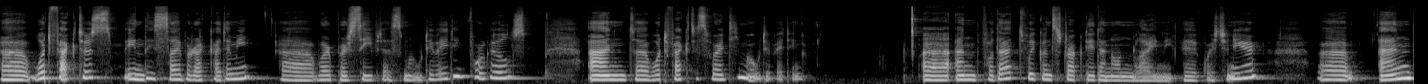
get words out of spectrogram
Uh, what factors in this cyber academy uh, were perceived as motivating for girls, and what factors were demotivating? Uh, and for that, we constructed an online uh, questionnaire uh, and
